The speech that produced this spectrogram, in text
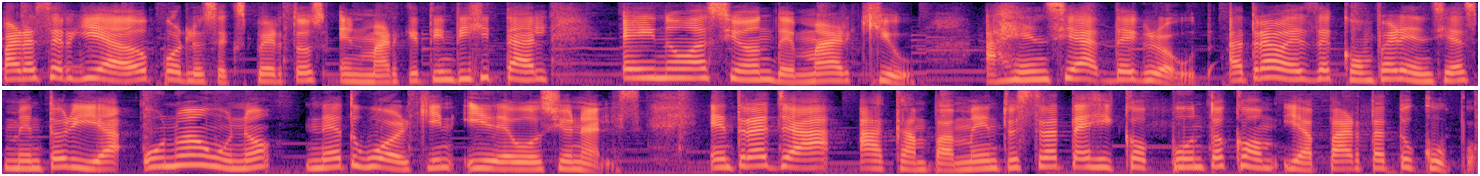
para ser guiado por los expertos en marketing digital e innovación de MarkQ, agencia de Growth, a través de conferencias, mentoría uno a uno, networking y devocionales. Entra ya a campamentoestratégico.com y aparta tu cupo.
